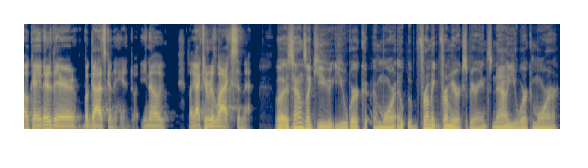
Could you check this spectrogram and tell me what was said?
okay, they're there, but God's to handle it. You know, like I can relax in that. Well, it sounds like you you work more uh, from from your experience. Now you work more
